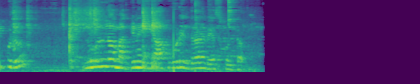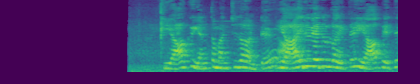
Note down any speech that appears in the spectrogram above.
ఇప్పుడు నూనెలో మగ్గిన ఈ ఆకు కూడా ఇందులోనే వేసుకుంటాం. ఈ ఆకు ఎంత మంచిదో అంటే ఈ ఆయుర్వేదంలో అయితే ఈ ఆకు అయితే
